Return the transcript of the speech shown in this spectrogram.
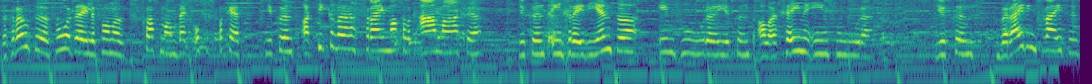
De grote voordelen van het Kastman Back-Office pakket. Je kunt artikelen vrij makkelijk aanmaken. Je kunt ingrediënten invoeren. Je kunt allergenen invoeren. Je kunt bereidingswijzes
